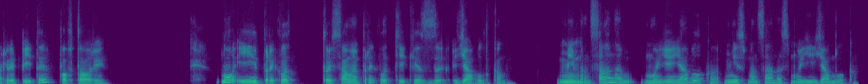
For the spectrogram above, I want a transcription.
Репіти, повторюй. Ну і приклад, той самий приклад, тільки з яблуком. Мі мансана, моє яблуко, міс мансанас, мої яблука.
